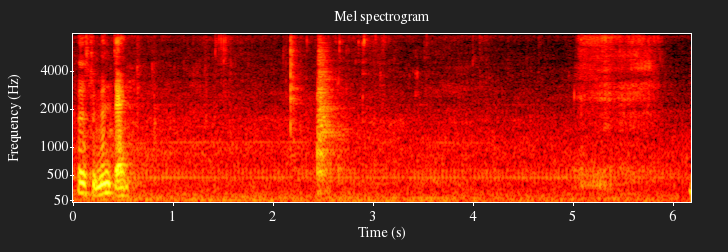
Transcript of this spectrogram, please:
เออสิมันแต่ง พ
